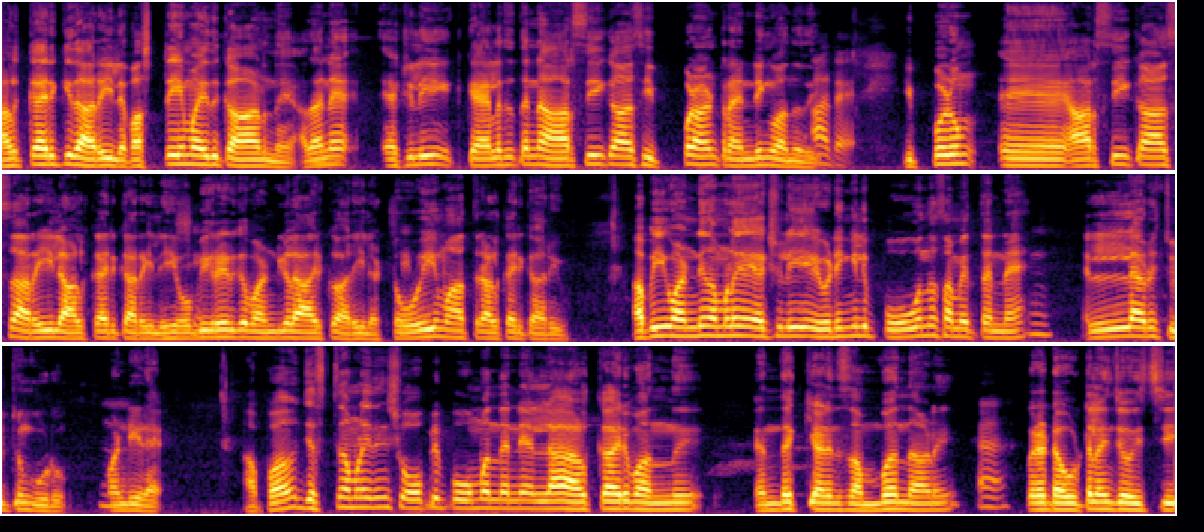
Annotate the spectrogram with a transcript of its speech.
ആൾക്കാർക്ക് ഇത് അറിയില്ല. ഫസ്റ്റ് ടൈം ഇത് കാണുന്നത് അതന്നെ ആക്ച്വലി കേരളത്തിൽ തന്നെ ആർ സി കാസ് ഇപ്പോഴാണ് ട്രെൻഡിങ് വന്നത്. ഇപ്പോഴും ആർ സി കാസ് അറിയില്ല ആൾക്കാർക്ക് അറിയില്ല. ഹോബി ഗ്രേഡ് വണ്ടികൾ ആർക്കും അറിയില്ല. ടോയ് മാത്രമേ ആൾക്കാർക്ക് അറിയൂ. അപ്പോൾ ഈ വണ്ടി നമ്മൾ ആക്ച്വലി എവിടെയെങ്കിലും പോകുന്ന സമയത്ത് തന്നെ എല്ലാവരും ചുറ്റും കൂടും വണ്ടിയുടെ. അപ്പോൾ ജസ്റ്റ് നമ്മൾ ഇതിന് ഷോപ്പിൽ പോകുമ്പോൾ തന്നെ എല്ലാ ആൾക്കാരും വന്ന് എന്തൊക്കെയാണ് ഇത് സംഭവം എന്നാണ് ഒരു കുറെ ഡൗട്ടെല്ലാം ചോദിച്ച്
